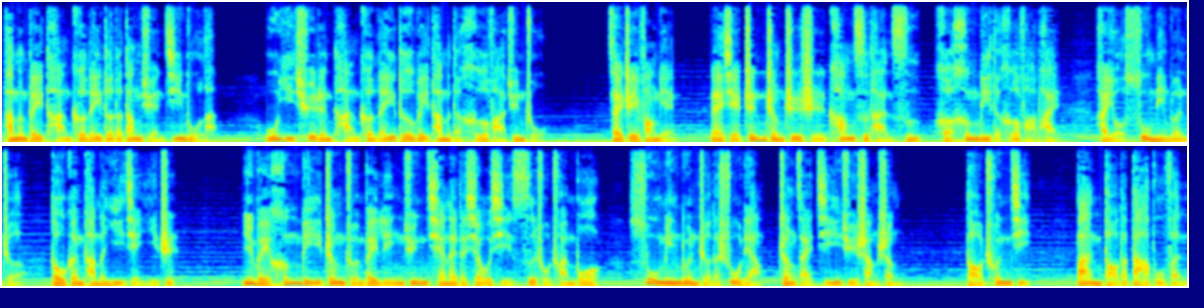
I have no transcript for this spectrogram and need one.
他们被坦克雷德的当选激怒了，无意确认坦克雷德为他们的合法君主。在这方面，那些真正支持康斯坦斯和亨利的合法派，还有宿命论者，都跟他们意见一致。因为亨利正准备领军前来的消息四处传播，宿命论者的数量正在急剧上升。到春季，半岛的大部分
